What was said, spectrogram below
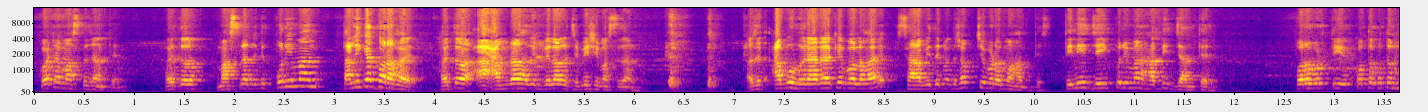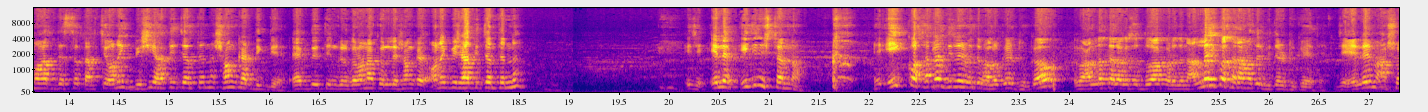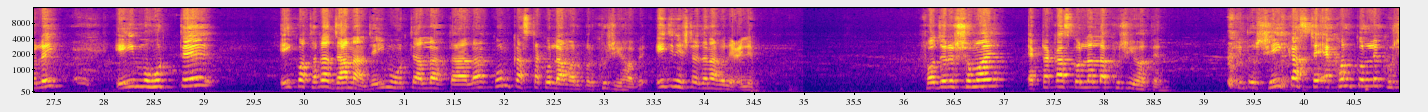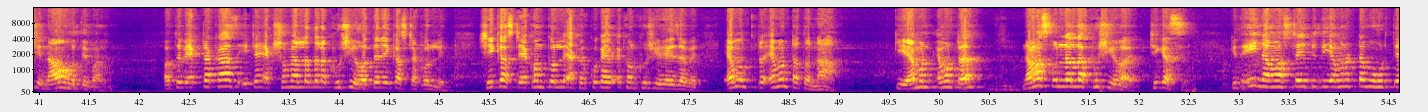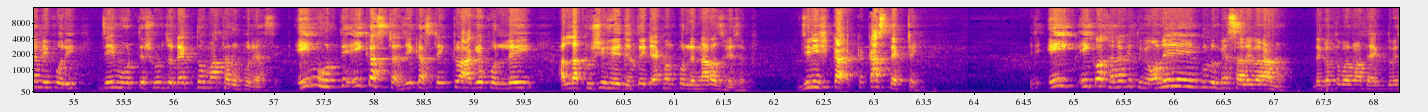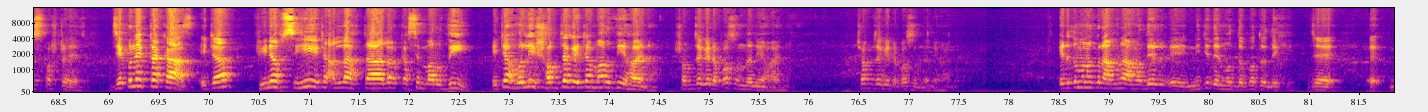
কয়টা মাসতে জানতেন? হয়তো মাসলা যদি পরিমাণ তালিকা করা হয়, হয়তো আমরা বেলাল হচ্ছে বেশি মাসতে জানব। অর্থাৎ আবু হরারাকে বলা হয় সাহাবিদের মধ্যে সবচেয়ে বড় মহাদ্দেশ। তিনি যেই পরিমাণ হাদিস জানতেন পরবর্তী কত কত মহাদ্দেশ তার চেয়ে অনেক বেশি হাদিস জানতেন না? সংখ্যার দিক দিয়ে। এক, দুই, তিন করে গণনা করলে সংখ্যা অনেক বেশি হাদিস জানতেন না? এই যে এলেন এই জিনিসটার নাম। এই কথাটা দিনের মধ্যে ভালো করে ঢুকাও এবং আল্লাহ তালা কাছে দোয়া করে দেন আল্লাহ কথাটা আমাদের ভিতরে ঢুকিয়ে দেয়। যে এলেম আসলেই এই মুহূর্তে এই কথাটা জানা যে এই মুহূর্তে আল্লাহ তালা কোন কাজটা করলে আমার উপর খুশি হবে? এই জিনিসটা জানা হলে এলেম। ফজরের সময় একটা কাজ করলে আল্লাহ খুশি হতেন, কিন্তু সেই কাজটা এখন করলে খুশি নাও হতে পারে। অতএব একটা কাজ, এটা একসময় আল্লাহ তালা খুশি হতেন এই কাজটা করলে। সেই কাজটা এখন করলে এখন খুশি হয়ে যাবে। এমন এমনটা তো না। কি, এমন, এমনটা? নামাজ পড়লে আল্লাহ খুশি হয়, ঠিক আছে। কিন্তু এই নামাজটাই যদি এমন একটা মুহূর্তে আমি পড়ি যে মুহূর্তে সূর্যটা একদম মাথার উপরে আছে, এই মুহূর্তে এই কাজটা, যে কাজটা একটু আগে পড়লেই আল্লাহ খুশি হয়ে যেত, এটা এখন পড়লে নারাজ হয়ে যাবে। জিনিস কাজ তো একটাই। এই এই কথাটাকে তুমি অনেকগুলো মেসাল এবার আনো দেখো তোমার মাথা একদম স্পষ্ট হয়ে যায় যে কোনো একটা কাজ, এটা ফিনফ সিহি এটা আল্লাহ তালার কাছে মারুদি। এটা হলেই সব জায়গায় এটা মারুদি হয় না। সব জায়গায় এটা পছন্দনীয় হয় না। সব জায়গায় এটা পছন্দনীয় হয় না। এটা তো মনে করো আমরা আমাদের নিজেদের মধ্যে কত দেখি যে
